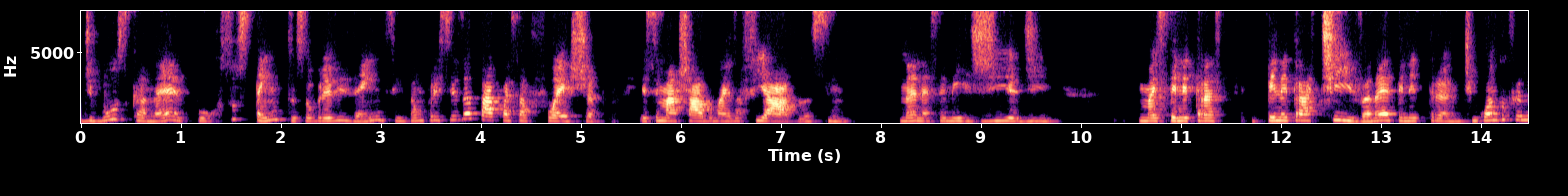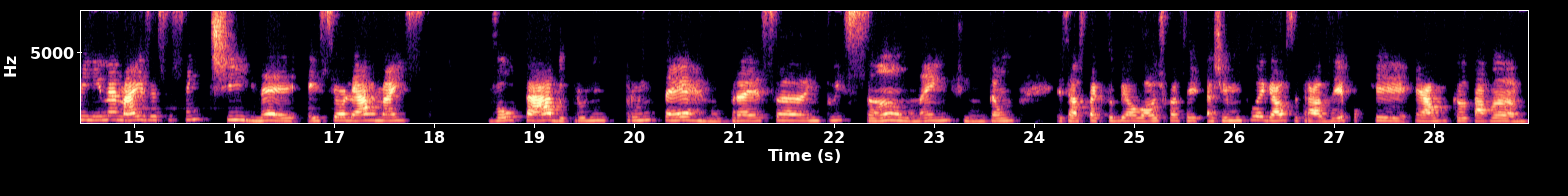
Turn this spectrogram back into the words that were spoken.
de busca, né, por sustento, sobrevivência. Então, precisa estar tá com essa flecha esse machado mais afiado, assim, né? Nessa energia de mais penetra penetrativa, né? Penetrante. Enquanto o feminino é mais esse sentir, né? Esse olhar mais voltado para o interno, para essa intuição, né? Enfim, então esse aspecto biológico achei, achei muito legal você trazer, porque é algo que eu estava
